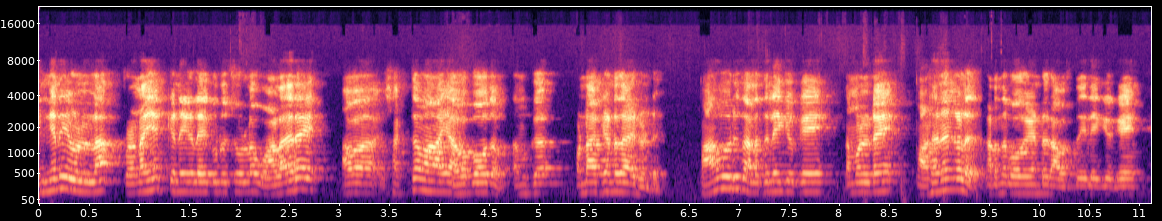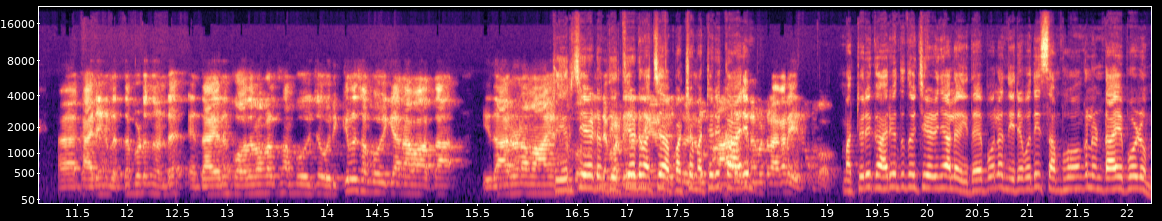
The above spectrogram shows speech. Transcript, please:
ഇങ്ങനെയുള്ള പ്രണയക്കിണികളെ കുറിച്ചുള്ള വളരെ ശക്തമായ അവബോധം നമുക്ക് ഉണ്ടാക്കേണ്ടതായിട്ടുണ്ട്. ആ ഒരു തലത്തിലേക്കൊക്കെ നമ്മളുടെ പഠനങ്ങൾ കടന്നു പോകേണ്ട ഒരു അവസ്ഥയിലേക്കൊക്കെ കാര്യങ്ങൾ എത്തപ്പെടുന്നുണ്ട് എന്തായാലും കോതമംഗൽ സംഭവിച്ച ഒരിക്കലും സംഭവിക്കാനാവാത്ത ഈ ദാരുണമായ. തീർച്ചയായിട്ടും, തീർച്ചയായിട്ടും പള്ളിയിൽ പക്ഷെ മറ്റൊരു കാര്യം-. മറ്റൊരു കാര്യം എന്തെന്ന് വെച്ച് കഴിഞ്ഞാൽ ഇതേപോലെ നിരവധി സംഭവങ്ങൾ ഉണ്ടായപ്പോഴും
